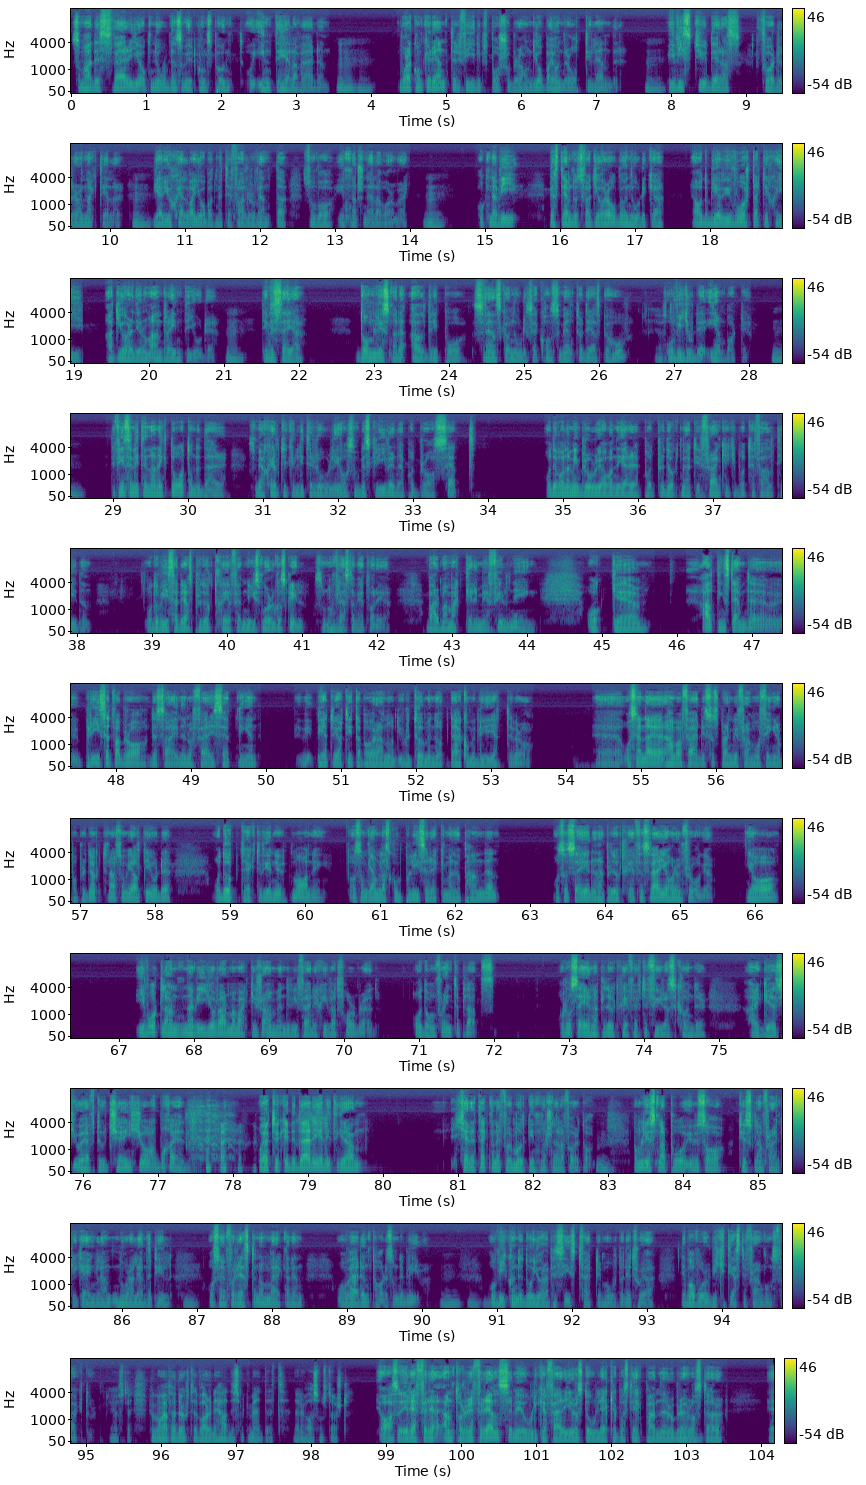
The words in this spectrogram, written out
som hade Sverige och Norden som utgångspunkt och inte hela världen. Mm. Våra konkurrenter Philips, Bosch och Brown jobbar i 180 länder. Mm. Vi visste ju deras fördelar och nackdelar. Mm. Vi hade ju själva jobbat med Tefaller och Venta som var internationella varumärken. Mm. Och när vi bestämde oss för att göra OB Nordica, ja då blev ju vår strategi att göra det de andra inte gjorde. Mm. Det vill säga, de lyssnade aldrig på svenska och nordiska konsumenter och deras behov. Och vi gjorde enbart det. Mm. Det finns en liten anekdot om det där som jag själv tycker är lite rolig och som beskriver det där på ett bra sätt. Och det var när min bror och jag var nere på ett produktmöte i Frankrike på Tefal-tiden. Och då visade deras produktchef en ny smörgåsgrill, som de mm. flesta vet vad det är. Varma mackor med fyllning. Och eh, allting stämde. Priset var bra, designen och färgsättningen. Peter och jag tittade på varandra och gjorde tummen upp, det här kommer bli jättebra. Eh, och sen när han var färdig så sprang vi fram och fingrade på produkterna som vi alltid gjorde. Och då upptäckte vi en utmaning. Och som gamla skolpoliser räcker man upp handen och så säger den här produktchefen, Sverige har en fråga. Ja, i vårt land när vi gör varma mackor så använder vi färdigskivat formbröd och de får inte plats. Och då säger den här produktchefen efter fyra sekunder I guess you have to change your bread. och jag tycker det där är lite grann kännetecknande för multinationella företag. Mm. De lyssnar på USA, Tyskland, Frankrike, England, några länder till mm. och sen får resten av marknaden och världen tar det som det blir. Mm, mm, mm, och vi kunde då göra precis tvärt emot och det tror jag det var vår viktigaste framgångsfaktor. Just det. Hur många produkter var det ni hade i sortimentet när det var som störst? Ja, alltså i refer antal referenser med olika färger och storlekar på stekpannor och brödrostar. Mm.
